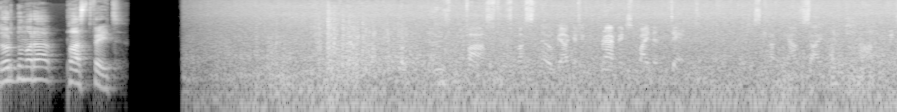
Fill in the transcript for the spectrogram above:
4 numara Past Fate. bastards must know we are getting ravaged by the dead. Let coming cut the outside and part of it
